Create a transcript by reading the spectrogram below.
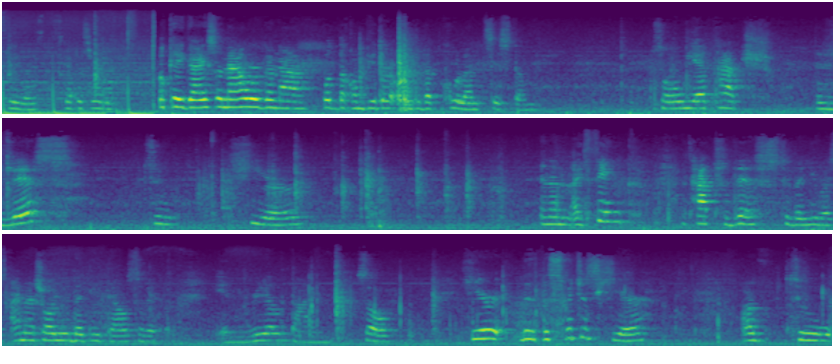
Okay guys, let's get this ready. Okay guys, so now we're gonna put the computer onto the coolant system. So we attach this to here and then I think attach this to the US. I'm going to show you the details of it in real time. So here, the, the switches here are to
